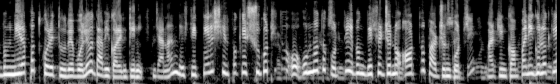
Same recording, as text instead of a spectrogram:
এবং নিরাপদ করে তুলবে বলেও দাবি করেন তিনি। জানান দেশটির তেল শিল্পকে সুগঠিত ও উন্নত করতে এবং দেশের জন্য অর্থ উপার্জন করতে মার্কিন কোম্পানিগুলোকে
